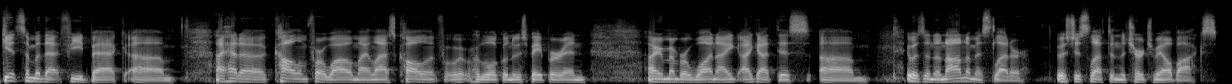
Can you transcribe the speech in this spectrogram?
get some of that feedback. Um, I had a column for a while, my last column for, for, the local newspaper, and I remember one. I I got this. Um, it was an anonymous letter. It was just left in the church mailbox,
